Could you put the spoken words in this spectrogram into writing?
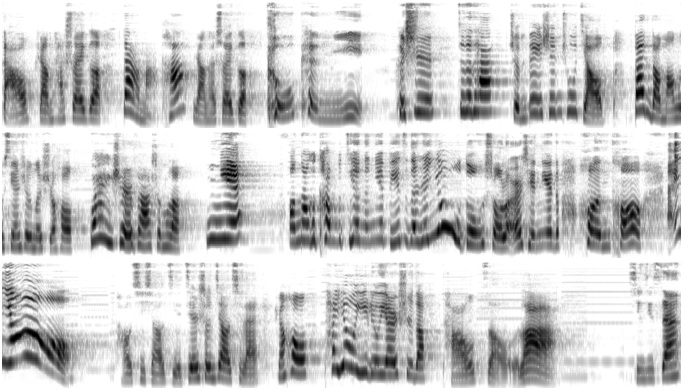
倒，让它摔个大马趴，让它摔个狗啃泥。可是就在她准备伸出脚绊倒忙碌先生的时候，怪事儿发生了，捏！哦，那个看不见的捏鼻子的人又动手了，而且捏得很疼。哎呦！淘气小姐尖声叫起来，然后她又一溜烟似的逃走了。星期三，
